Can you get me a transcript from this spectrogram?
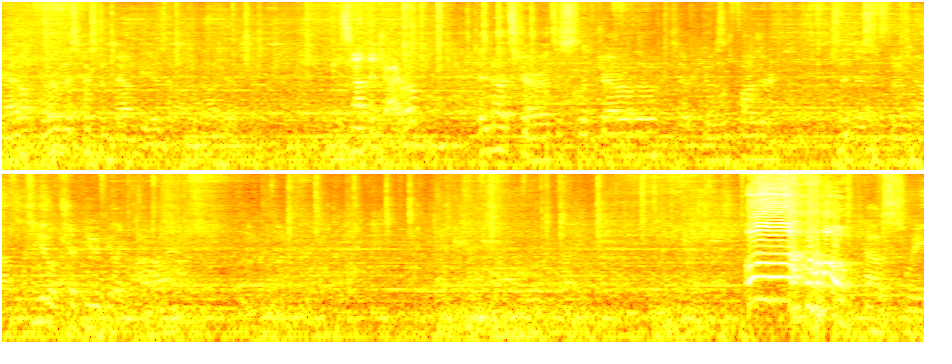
Yeah, I don't. Whatever this custom bounty is, I don't know about it. It's not the gyro? No, it's gyro. It's a slip gyro though, so it goes farther. Just the distance throws me off. I think it'll trip you if you like run on it. Oh! That was sweet.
